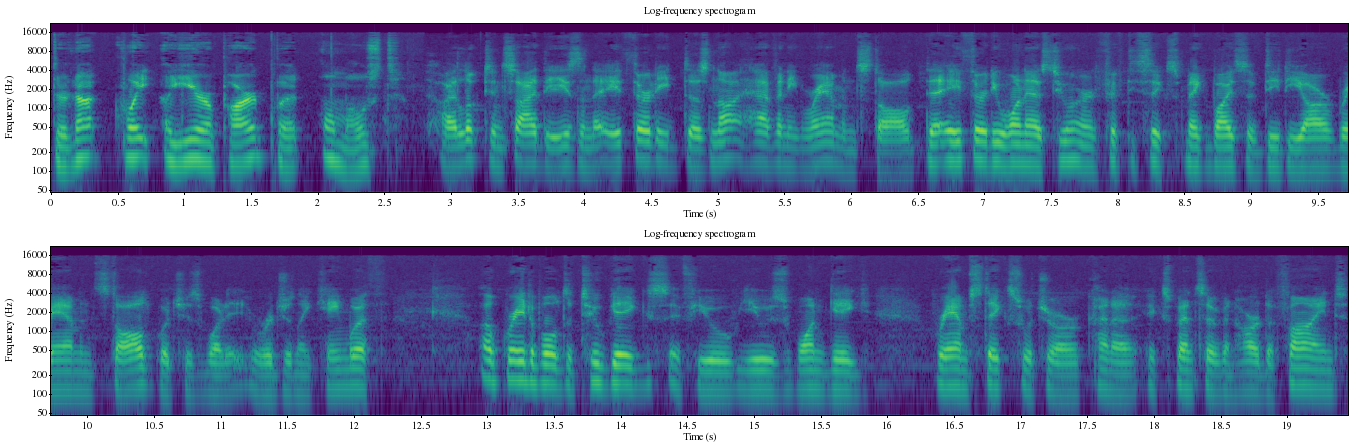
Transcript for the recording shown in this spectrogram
they're not quite a year apart, but almost. I looked inside these and the A30 does not have any RAM installed. The A31 has 256 megabytes of DDR RAM installed, which is what it originally came with. Upgradable to 2 gigs if you use 1 gig RAM sticks, which are kind of expensive and hard to find.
